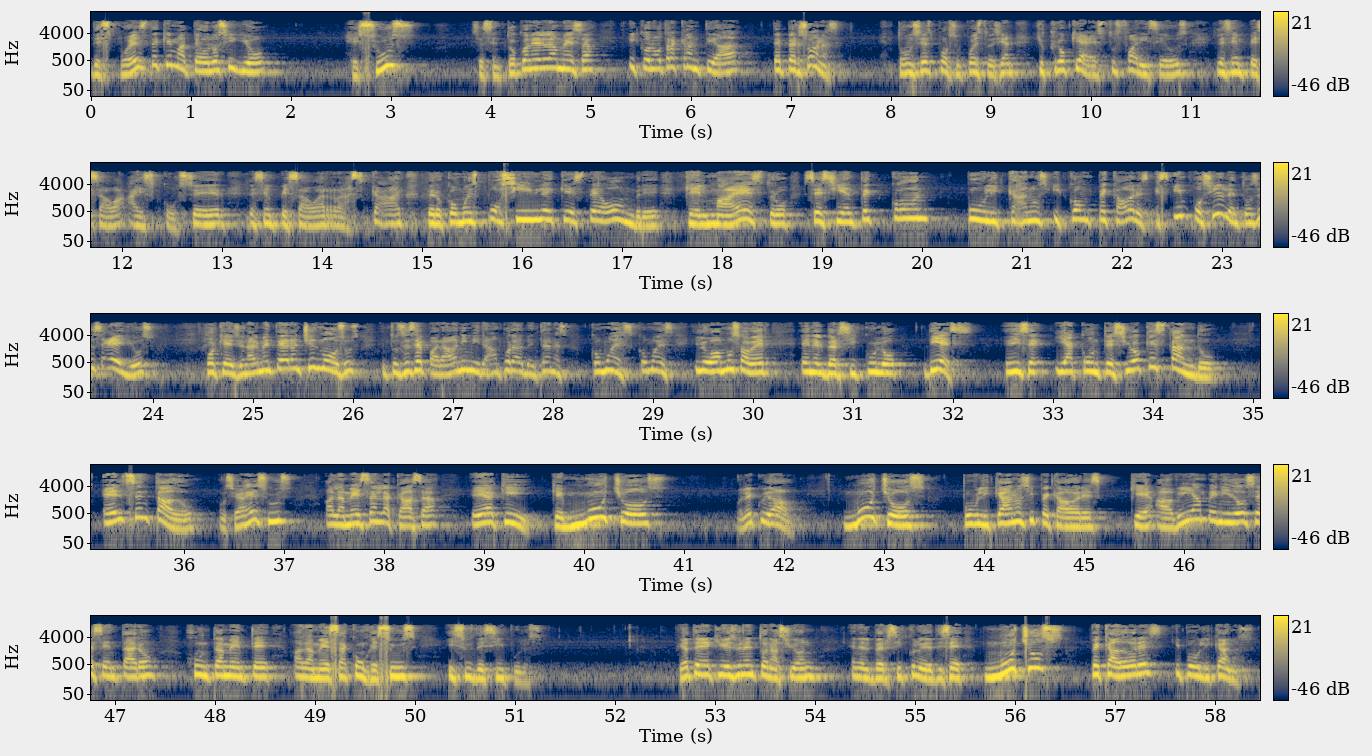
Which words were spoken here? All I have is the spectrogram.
Después de que Mateo lo siguió, Jesús se sentó con él en la mesa y con otra cantidad de personas. Entonces, por supuesto, decían, yo creo que a estos fariseos les empezaba a escocer, les empezaba a rascar, pero ¿cómo es posible que este hombre, que el maestro, se siente con publicanos y con pecadores? Es imposible. Entonces ellos, porque adicionalmente eran chismosos, entonces se paraban y miraban por las ventanas. ¿Cómo es? ¿Cómo es? Y lo vamos a ver en el versículo 10. Y dice, y aconteció que estando él sentado, o sea Jesús, a la mesa en la casa, he aquí que muchos, ponle cuidado, muchos publicanos y pecadores que habían venido se sentaron juntamente a la mesa con Jesús y sus discípulos. Fíjate que es una entonación en el versículo 10, dice, muchos pecadores y publicanos.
